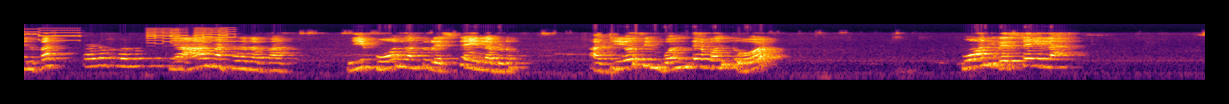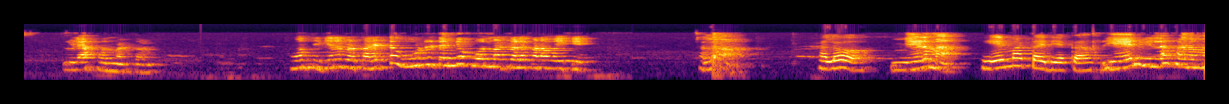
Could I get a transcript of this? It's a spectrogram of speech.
ಏನಪ್ಪ ಯಾರು ಮಾಡ್ತಾರಪ್ಪ ಈ ಫೋನ್ಗಂತೂ ರೆಸ್ಟೇ ಇಲ್ಲ ಬಿಡು. ಆ ಜಿಯೋ ಸಿಮ್ ಬಂದೇ ಬಂತು ಫೋನ್ ರೆಸ್ಟೇ ಇಲ್ಲ. ಇವಳು ಯಾಕೆ ಫೋನ್ ಮಾಡ್ತಾಳೆ? ಫೋನ್ ತೆಗಿಯೋಣ ಬೇಡ. ಕರೆಕ್ಟಾಗಿ ಊಟ ಟೈಮ್ಗೆ ಫೋನ್ ಮಾಡ್ತಾಳೆ ಕಣವ ಈಕೆ ಅಲ್ಲ? ಹಲೋ ಮೇಡಮ್ಮ ಹೇಳಮ್ಮ. ಏನ್ ಮಾಡ್ತಾ ಇದೀಯಕ್ಕ? ಏನು ಇಲ್ಲ ಕಣಮ್ಮ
